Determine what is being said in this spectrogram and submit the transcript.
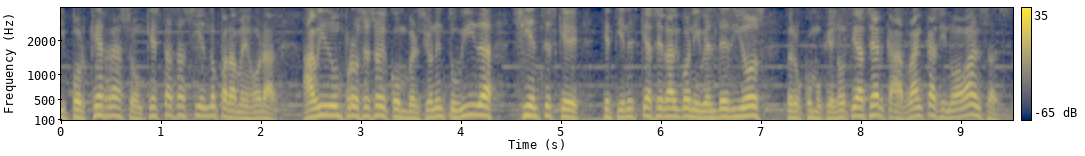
¿Y por qué razón? ¿Qué estás haciendo para mejorar? ¿Ha habido un proceso de conversión en tu vida? ¿Sientes que, que tienes que hacer algo a nivel de Dios, pero como que no te acerca, arrancas y no avanzas?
